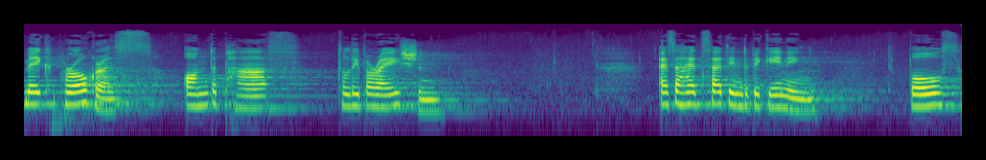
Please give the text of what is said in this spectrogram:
make progress on the path to liberation. As I had said in the beginning, both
